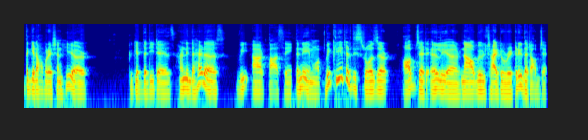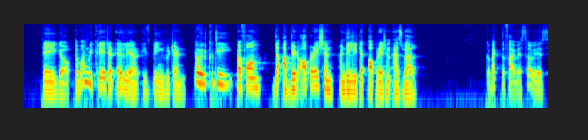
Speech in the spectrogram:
the get operation here to get the details and in the headers we are passing the name of. We created this roster object earlier. Now we will try to retrieve that object. There you go. The one we created earlier is being returned. Now we'll quickly perform the update operation and delete operation as well. Go back to the Firebase service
